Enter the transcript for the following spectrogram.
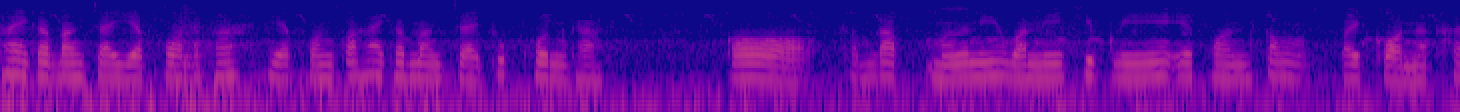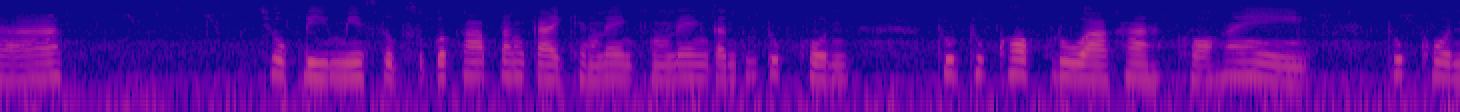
ให้กำลังใจยายพรนะคะยายพรก็ให้กำลังใจทุกคนค่ะ ก็สำหรับมื้อนี้วันนี้คลิปนี้ยายพรต้องไปก่อนนะคะโชคดีมีสุขสุขภาพร่างกายแข็งแรงแข็งแรงกันทุกๆ คน ทุกๆ ครอบครัวค่ะ ขอให้ทุกคน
